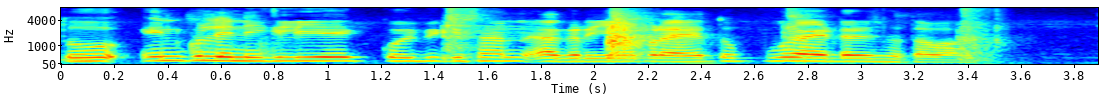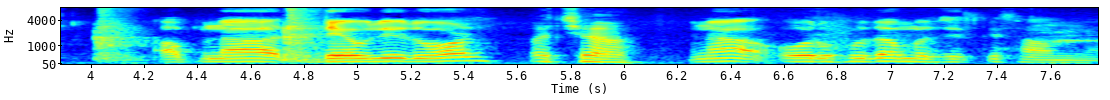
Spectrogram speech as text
तो इनको लेने के लिए कोई भी किसान अगर यहाँ पर आए तो पूरा एड्रेस बताओ आप अपना देवली रोड अच्छा ना और हुदा मस्जिद के सामने।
